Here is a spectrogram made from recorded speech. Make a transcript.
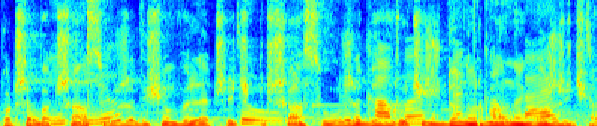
Potrzeba czasu, żeby się wyleczyć i czasu, żeby wrócić do normalnego życia.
